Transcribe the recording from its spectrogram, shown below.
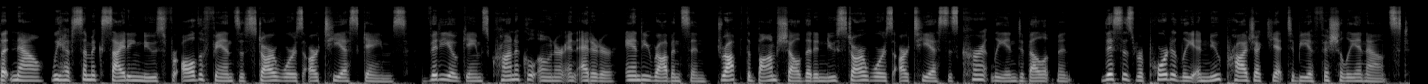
But now, we have some exciting news for all the fans of Star Wars RTS games. Video Games Chronicle owner and editor, Andy Robinson, dropped the bombshell that a new Star Wars RTS is currently in development. This is reportedly a new project yet to be officially announced.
